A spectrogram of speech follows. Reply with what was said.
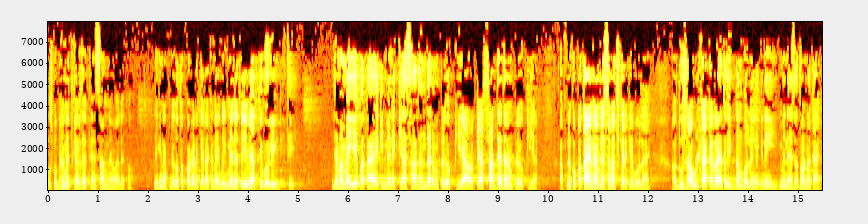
उसको भ्रमित कर देते हैं सामने वाले को। लेकिन अपने को तो पकड़ के रखना है, भाई, मैंने तो ये व्याप्ति बोली ही नहीं थी। जब हमें ये पता है कि मैंने क्या साधन धर्म प्रयोग किया और क्या साध्य धर्म प्रयोग किया, अपने को पता है ना, हमने समझ करके बोला है। और दूसरा उल्टा कर रहा है तो एकदम बोलेंगे कि नहीं, मैंने ऐसा थोड़ा ना कहा है।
